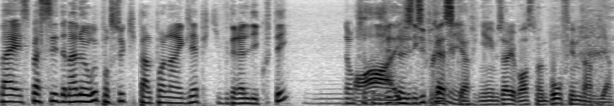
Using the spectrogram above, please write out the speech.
Ben, c'est parce que c'est malheureux pour ceux qui parlent pas l'anglais et qui voudraient l'écouter. Donc, Ah, il se dit presque mais- rien. Vous allez voir, c'est un beau film d'ambiance.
